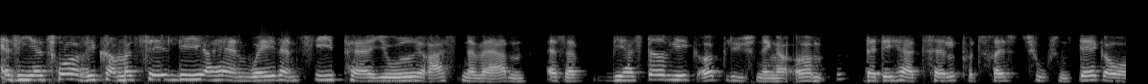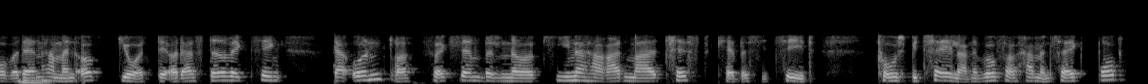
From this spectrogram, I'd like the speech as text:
Altså, jeg tror, vi kommer til lige at have en wait-and-see-periode i resten af verden. Altså, vi har stadigvæk ikke oplysninger om, hvad det her tal på 60.000 dækker over, hvordan har man opgjort det, og der er stadigvæk ting, der undrer. For eksempel, når Kina har ret meget testkapacitet på hospitalerne, hvorfor har man så ikke brugt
